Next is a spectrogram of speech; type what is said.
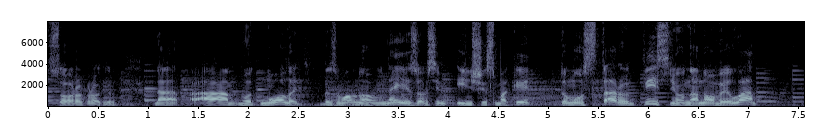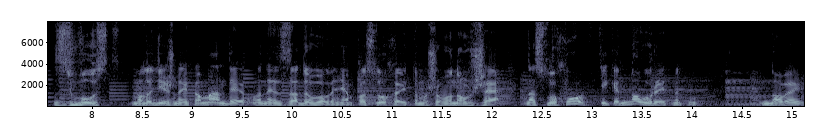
40 років. Да? А от молодь, безумовно, в неї зовсім інші смаки. Тому стару пісню на новий лад з вуст молодіжної команди вони з задоволенням послухають, тому що воно вже на слуху, тільки нову ритмику. Новий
